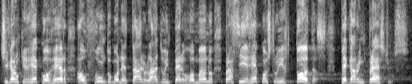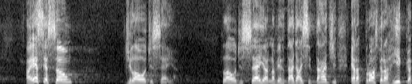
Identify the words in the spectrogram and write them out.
tiveram que recorrer ao fundo monetário lá do Império Romano para se reconstruir todas, pegaram empréstimos. A exceção de Laodiceia. Laodiceia, na verdade, a cidade era próspera, rica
